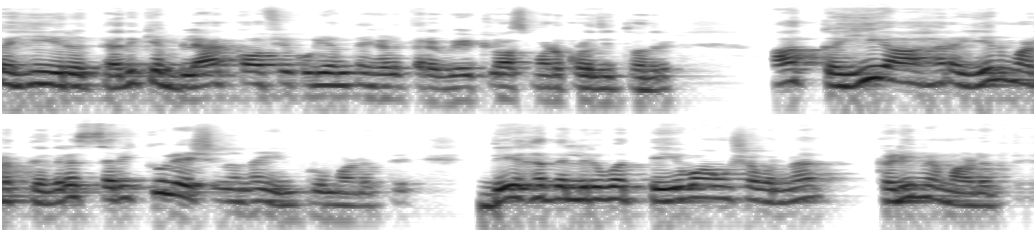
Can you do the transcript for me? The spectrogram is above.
ಕಹಿ ಇರುತ್ತೆ. ಅದಕ್ಕೆ ಬ್ಲ್ಯಾಕ್ ಕಾಫಿ ಕುಡಿ ಅಂತ ಹೇಳ್ತಾರೆ ವೇಟ್ ಲಾಸ್ ಮಾಡ್ಕೊಳ್ಳೋದಿತ್ತು ಅಂದ್ರೆ. ಆ ಕಹಿ ಆಹಾರ ಏನ್ ಮಾಡುತ್ತೆ ಅಂದ್ರೆ ಸರ್ಕ್ಯುಲೇಷನ್ ಅನ್ನ ಇಂಪ್ರೂವ್ ಮಾಡುತ್ತೆ. ದೇಹದಲ್ಲಿರುವ ತೇವಾಂಶವನ್ನ ಕಡಿಮೆ ಮಾಡುತ್ತೆ.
